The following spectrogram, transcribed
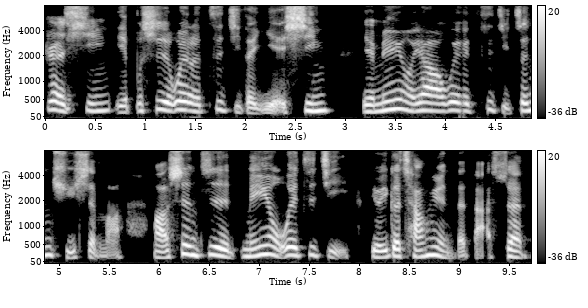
热心，也不是为了自己的野心，也没有要为自己争取什么。啊，甚至没有为自己有一个长远的打算，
